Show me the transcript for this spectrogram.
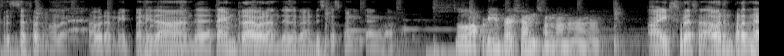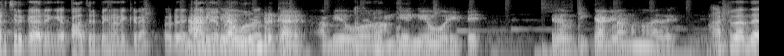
கிறிஸ்டபர் நோலன் அவரை மீட் பண்ணி தான் அந்த டைம் டிராவல் அந்த இதெல்லாம் டிஸ்கஸ் பண்ணிக்கிட்டாங்களாமா. ஓ அப்படின்னு பிரசாந்த் சொன்னானா? இட்ஸ் அவர் படத்துல நடிச்சிருக்காரு நீங்க பாத்திருப்பீங்கன்னு நினைக்கிறேன். ஒரு. உருண்டிருக்காரு. அப்படியே அங்க எங்கேயும் ஓடிட்டு. ஏதோ டிக்டாக் எல்லாம் பண்ணுவாரு. ஆக்சுவலா அந்த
